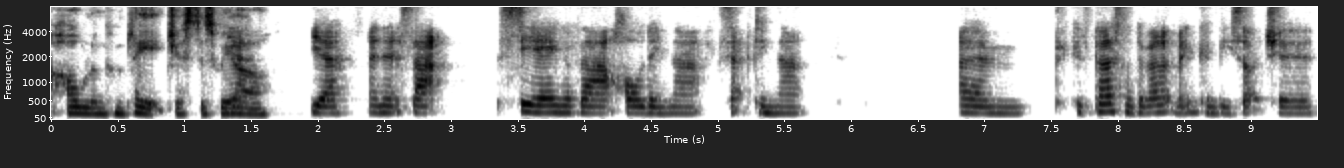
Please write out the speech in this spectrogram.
whole and complete just as we Yeah. are. yeah and it's that seeing of that holding that accepting that um because personal development can be such a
